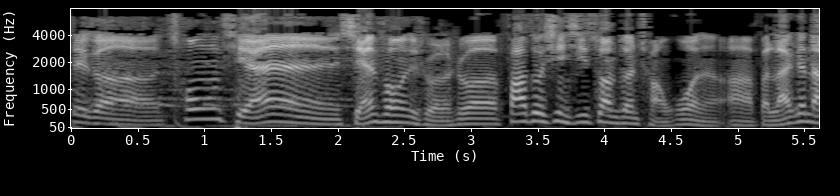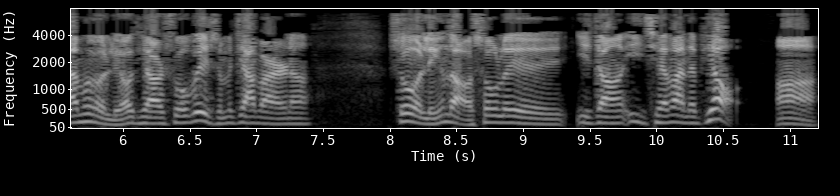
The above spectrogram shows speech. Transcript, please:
这个冲田咸丰就说了，说发错信息算不算闯祸呢？啊，本来跟男朋友聊天说为什么加班呢？说我领导收了一张一千万的票啊，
